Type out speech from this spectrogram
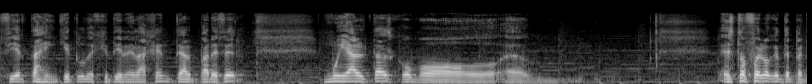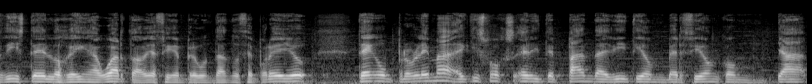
ciertas inquietudes que tiene la gente, al parecer, muy altas, como eh, esto fue lo que te perdiste los Game Awards, todavía siguen preguntándose por ello. Tengo un problema, Xbox Elite Panda Edition versión con ya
